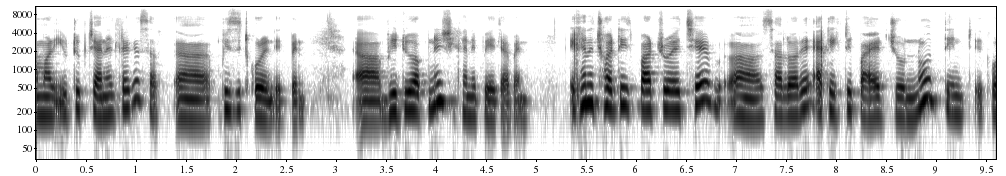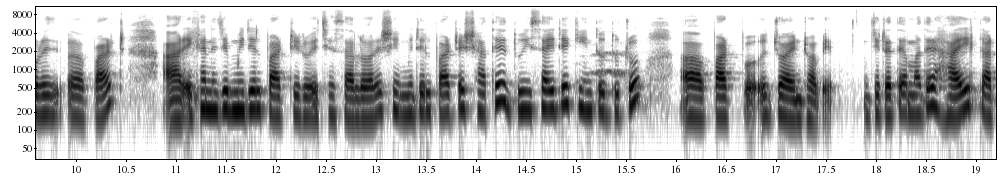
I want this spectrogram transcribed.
আমার ইউটিউব চ্যানেলটাকে ভিজিট করে দেখবেন। ভিডিও আপনি সেখানে পেয়ে যাবেন। এখানে ছয়টি পার্ট রয়েছে সালোয়ারে। এক একটি পায়ের জন্য, তিনটি করে পার্ট আর এখানে যে মিডল পার্টটি রয়েছে সালোয়ারে, সেই মিডল পার্টের সাথে দুই সাইডে কিন্তু দুটো পার্ট জয়েন্ট হবে, যেটাতে আমাদের হাই কাট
